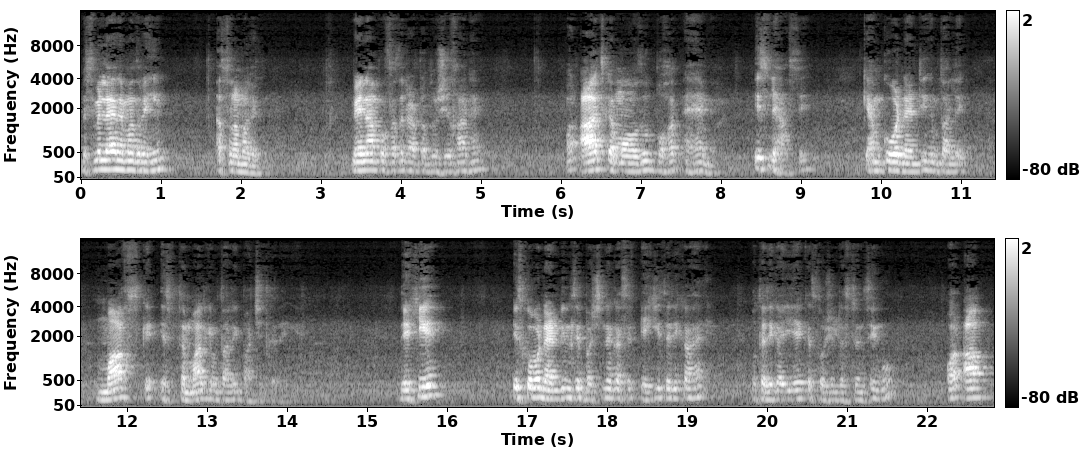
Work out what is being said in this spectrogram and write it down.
बिस्मिल्लाहिर्रहमानिर्रहीम। अस्सलाम वालेकुम मेरा नाम प्रोफेसर डॉक्टर अब्दुलशी खान है और आज का मौजू बहुत अहम है, इस लिहाज से कि हम कोविड नाइन्टीन के मुतालिक मास्क के इस्तेमाल के मुतालिक बातचीत करेंगे। देखिए, इस कोविड नाइन्टीन से बचने का सिर्फ़ एक ही तरीका है। वो तरीका ये है कि सोशल डिस्टेंसिंग हो और आप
